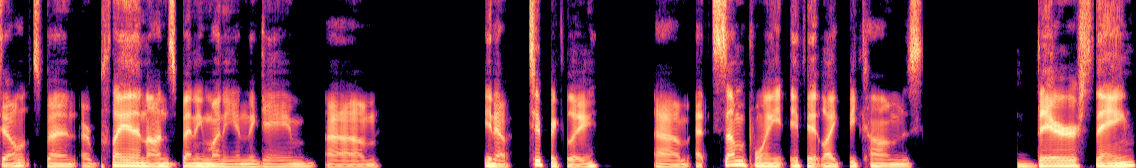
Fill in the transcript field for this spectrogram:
don't spend or plan on spending money in the game. Um, you know, typically, um, at some point, if it like becomes their thing,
